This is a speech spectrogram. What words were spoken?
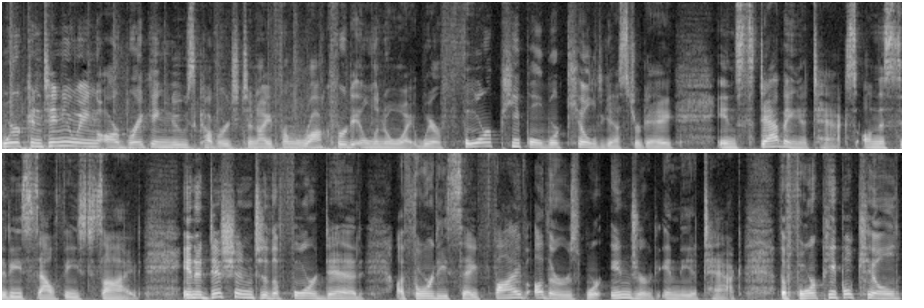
We're continuing our breaking news coverage tonight from Rockford, Illinois, where four people were killed yesterday in stabbing attacks on the city's southeast side. In addition to the four dead, authorities say five others were injured in the attack. The four people killed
